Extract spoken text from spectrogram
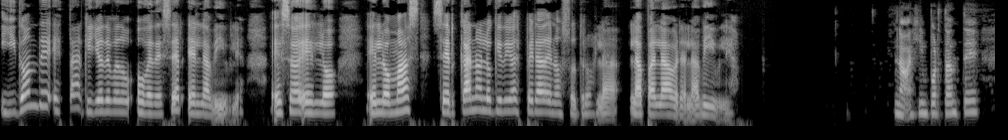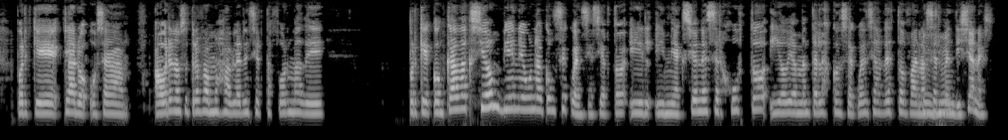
¿Y dónde está que yo debo obedecer? En la Biblia. Eso es lo, es lo más cercano a lo que Dios espera de nosotros, la, la palabra, la Biblia. No, es importante porque, claro, o sea, ahora nosotros vamos a hablar en cierta forma de... Porque con cada acción viene una consecuencia, ¿cierto? Y, y mi acción es ser justo y obviamente las consecuencias de esto van a ser bendiciones,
